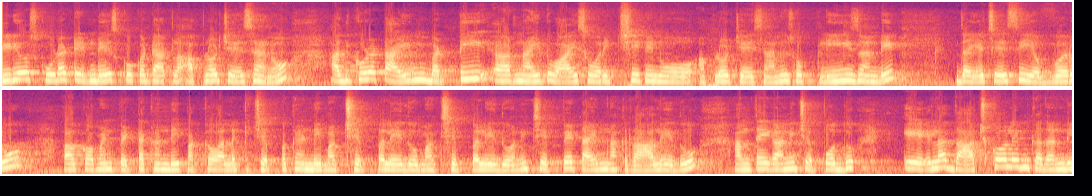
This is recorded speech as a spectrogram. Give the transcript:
వీడియోస్ కూడా టెన్ డేస్కి ఒకటి అట్లా అప్లోడ్ చేశాను. అది కూడా టైం బట్టి నైట్ వాయిస్ ఓవర్ ఇచ్చి నేను అప్లోడ్ చేశాను. సో ప్లీజ్ అండి దయచేసి ఎవ్వరూ కామెంట్ పెట్టకండి పక్క వాళ్ళకి చెప్పకండి మాకు చెప్పలేదు మాకు చెప్పలేదు అని చెప్పే టైం నాకు రాలేదు. అంతేగాని చెప్పొద్దు. ఎలా దాచుకోలేం కదండి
